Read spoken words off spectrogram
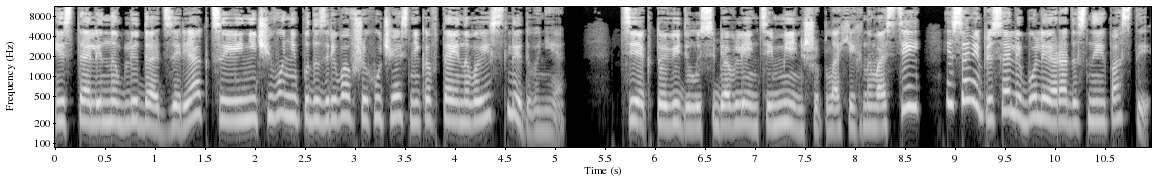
и стали наблюдать за реакцией ничего не подозревавших участников тайного исследования. Те, кто видел у себя в ленте меньше плохих новостей, и сами писали более радостные посты.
